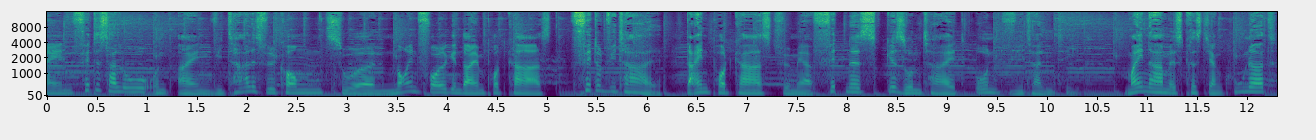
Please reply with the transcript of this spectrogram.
Ein fittes Hallo und ein vitales Willkommen zur neuen Folge in deinem Podcast Fit und Vital, dein Podcast für mehr Fitness, Gesundheit und Vitalität. Mein Name ist Christian Kunert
